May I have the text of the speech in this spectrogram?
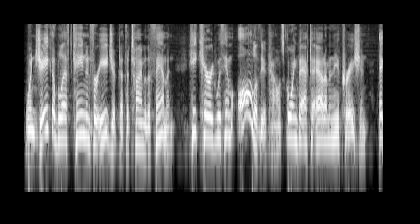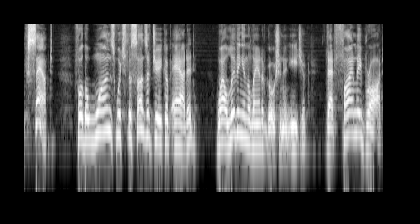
when Jacob left Canaan for Egypt at the time of the famine, he carried with him all of the accounts going back to Adam and the creation, except for the ones which the sons of Jacob added while living in the land of Goshen in Egypt, that finally brought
